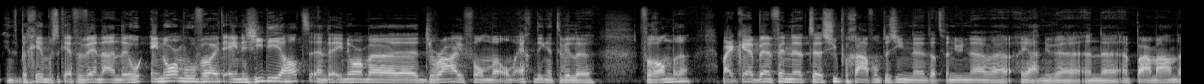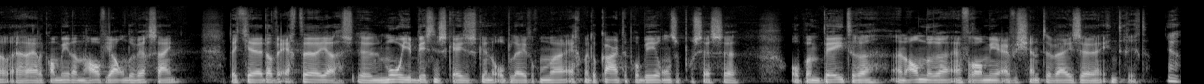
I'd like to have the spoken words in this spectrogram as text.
In het begin moest ik even wennen aan de enorme hoeveelheid energie die je had en de enorme drive om, om echt dingen te willen veranderen. Maar ik ben, vind het super gaaf om te zien dat we nu, na, ja, nu een, een paar maanden, eigenlijk al meer dan een half jaar onderweg zijn. Dat, je, dat we echt ja, mooie business cases kunnen opleveren om echt met elkaar te proberen onze processen op een betere, een andere en vooral meer efficiënte wijze in te richten. Ja.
